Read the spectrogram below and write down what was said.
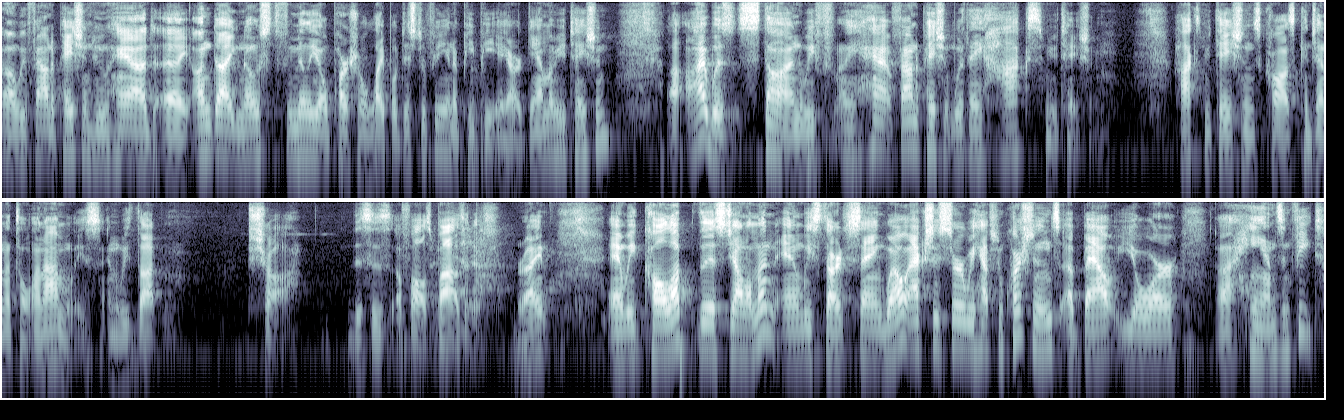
Uh, we found a patient who had a undiagnosed familial partial lipodystrophy and a PPAR gamma mutation. Uh, I was stunned. We found a patient with a HOX mutation. HOX mutations cause congenital anomalies, and we thought, Shaw, this is a false positive, right? And we call up this gentleman and we start saying, well, actually, sir, we have some questions about your uh, hands and feet.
